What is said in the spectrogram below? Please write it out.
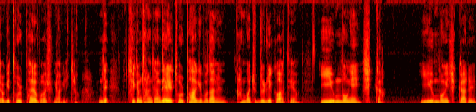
여기 돌파 여부가 중요하겠죠. 근데 지금 당장 내일 돌파하기보다는 한 번쯤 눌릴 것 같아요. 이 음봉의 시가, 이 음봉의 시가를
